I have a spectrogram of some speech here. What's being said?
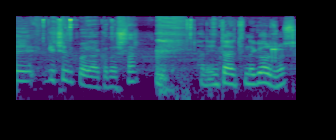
Şey geçirdik böyle arkadaşlar. hani internetinde gördünüz.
